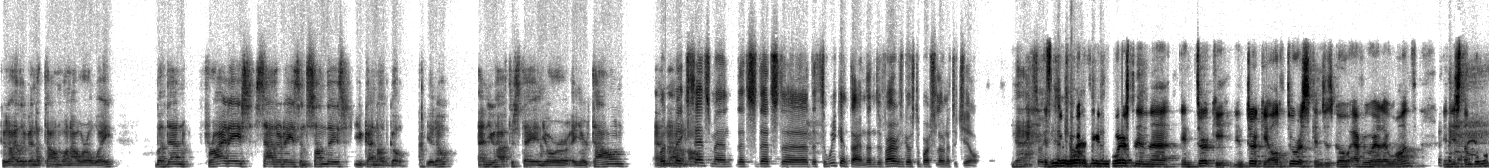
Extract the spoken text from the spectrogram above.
because I live in a town one hour away. But then Fridays, Saturdays, and Sundays you cannot go. You know, and you have to stay in your in your town. And But it makes sense, man. That's that's the that's the weekend time. Then the virus goes to Barcelona to chill. Yeah, So It's you can even, worse, it's even worse in uh, in Turkey. In Turkey, all the tourists can just go everywhere they want in Istanbul,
